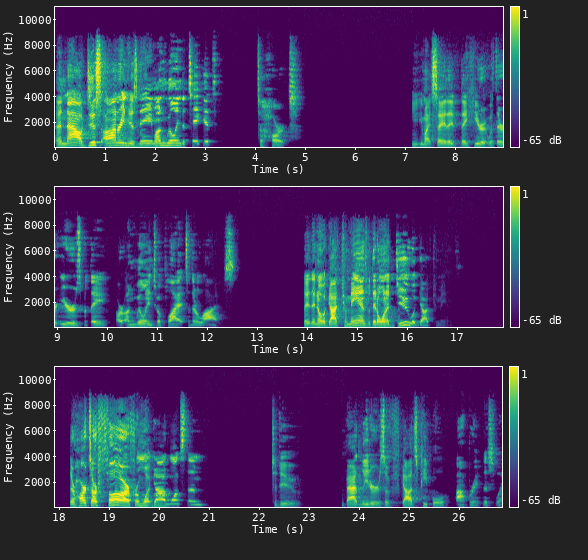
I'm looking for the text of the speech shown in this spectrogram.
And now dishonoring his name, unwilling to take it to heart. You might say they, they hear it with their ears, but they are unwilling to apply it to their lives. They, they know what God commands, but they don't want to do what God commands. Their hearts are far from what God wants them to do. Bad leaders of God's people operate this way.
